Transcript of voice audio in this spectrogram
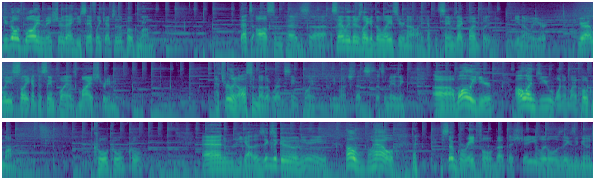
you go with Wally and make sure that he safely catches a Pokemon. That's awesome, Peds. Uh, sadly, there's like a delay, so you're not like at the same exact point, but you know, you're you're at least like at the same point as my stream. That's really awesome, though, that we're at the same point, pretty much. That's that's amazing. Uh, Wally here. I'll lend you one of my Pokemon. Cool, cool, cool. And he got a Zigzagoon, yay! Oh, wow! He's so grateful about the shitty little Zigzagoon.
